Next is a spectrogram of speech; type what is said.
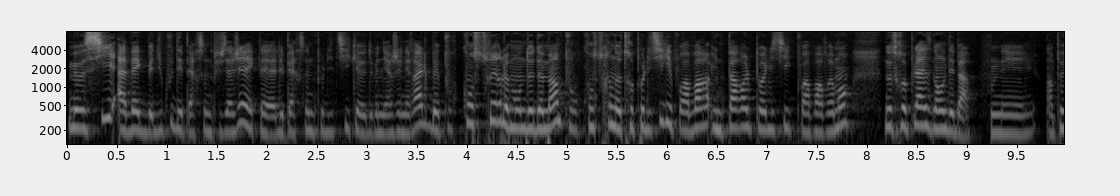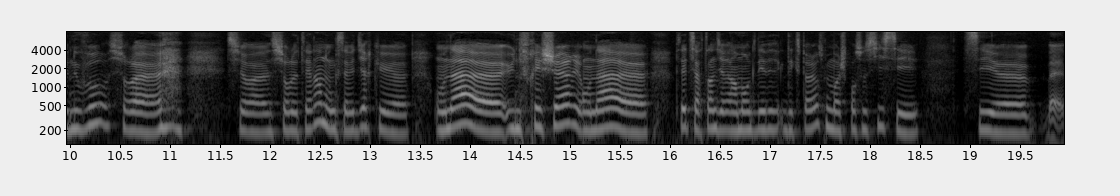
mais aussi avec bah, du coup des personnes plus âgées, avec les, personnes politiques euh, de manière générale, bah, pour construire le monde de demain, pour construire notre politique et pour avoir une parole politique, pour avoir vraiment notre place dans le débat. On est un peu nouveau sur euh, sur, euh, sur le terrain. Donc ça veut dire qu'on euh, on a euh, une fraîcheur et on a, peut-être certains diraient un manque d'expérience, mais moi je pense aussi c'est c'est bah,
